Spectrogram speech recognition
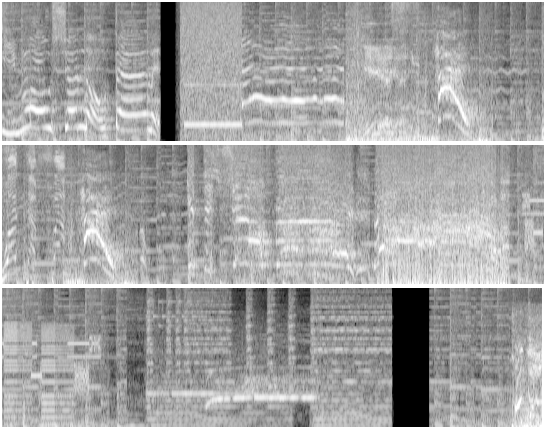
Emotional damage. What the fuck Hey! Get this shit off me! Ah!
